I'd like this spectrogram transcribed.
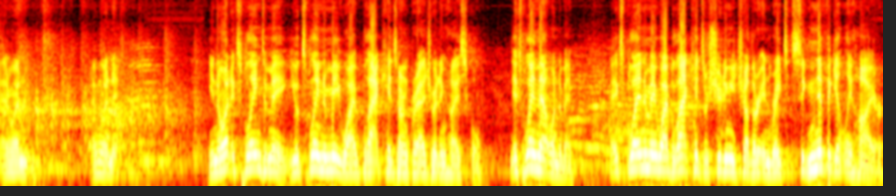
and when, and when, it, you know what? Explain to me. You explain to me why black kids aren't graduating high school. Explain that one to me. Explain to me why black kids are shooting each other in rates significantly higher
